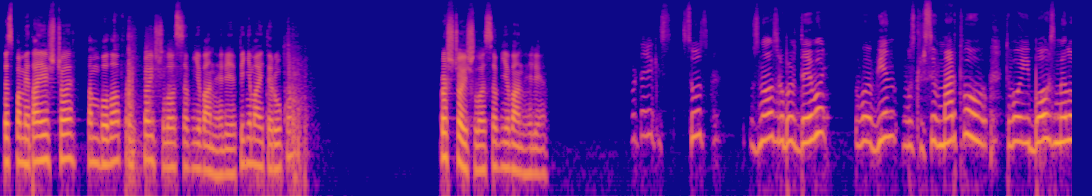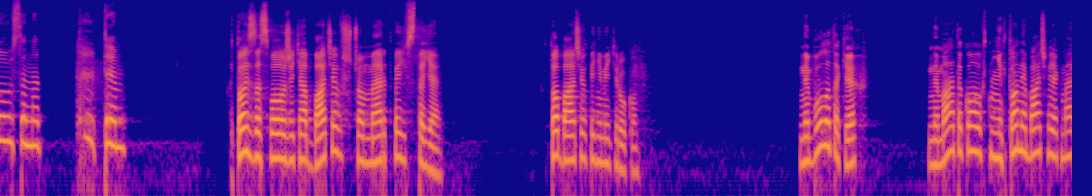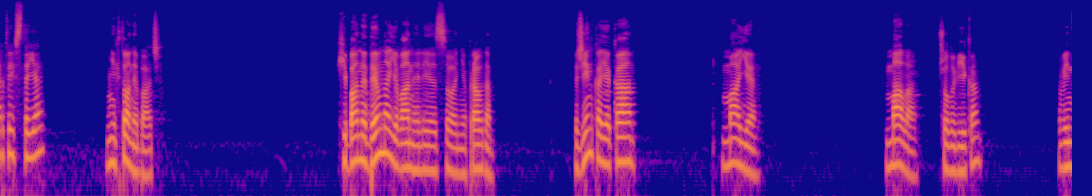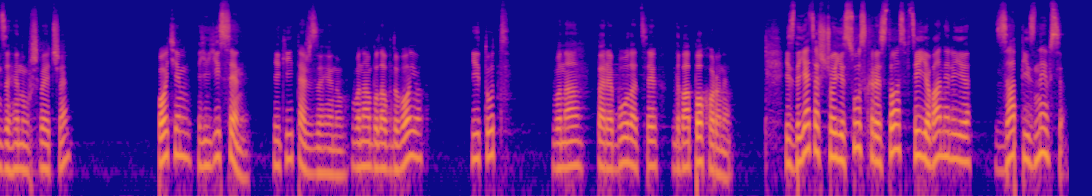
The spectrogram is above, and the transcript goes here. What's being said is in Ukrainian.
Хтось пам'ятає, що там було, про що йшлося в Євангелії? Піднімайте руку. Про що йшлося в Євангелії? Про те, як Ісус знову зробив диво, Він воскресив мертвого, і Бог змилувався над тим. Хтось за свого життя бачив, що мертвий встає. Хто бачив, підніміть руку. Не було таких. Нема такого, ніхто не бачив, як мертвий встає? Ніхто не бачив. Хіба не дивна Євангелія сьогодні, правда? Жінка, яка має мала чоловіка, він загинув швидше. Потім її син, який теж загинув. Вона була вдовою, і тут вона перебула цих два похорони. І здається, що Ісус Христос в цій Євангелії запізнився.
